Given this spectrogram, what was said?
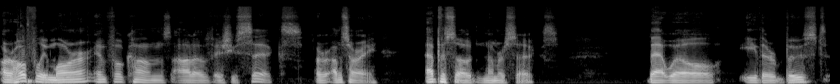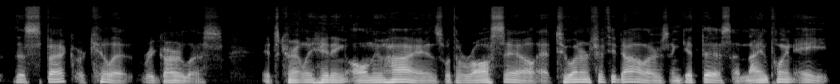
or hopefully more info comes out of issue six, or I'm sorry, episode number six, that will either boost this spec or kill it regardless. It's currently hitting all new highs with a raw sale at $250 and get this a 9.8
